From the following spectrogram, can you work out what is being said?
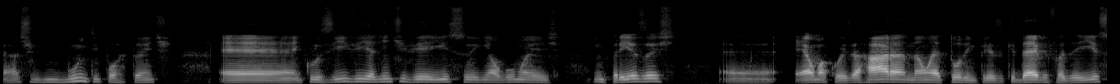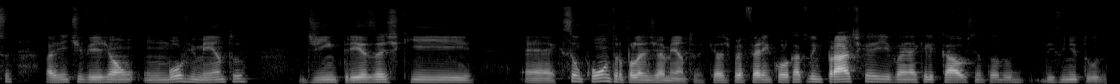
acho muito importante é, inclusive, a gente vê isso em algumas empresas. É, é, uma coisa rara, não é toda empresa que deve fazer isso, mas a gente veja um, um movimento de empresas que, é, que são contra o planejamento, que elas preferem colocar tudo em prática e vai naquele caos tentando definir tudo.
